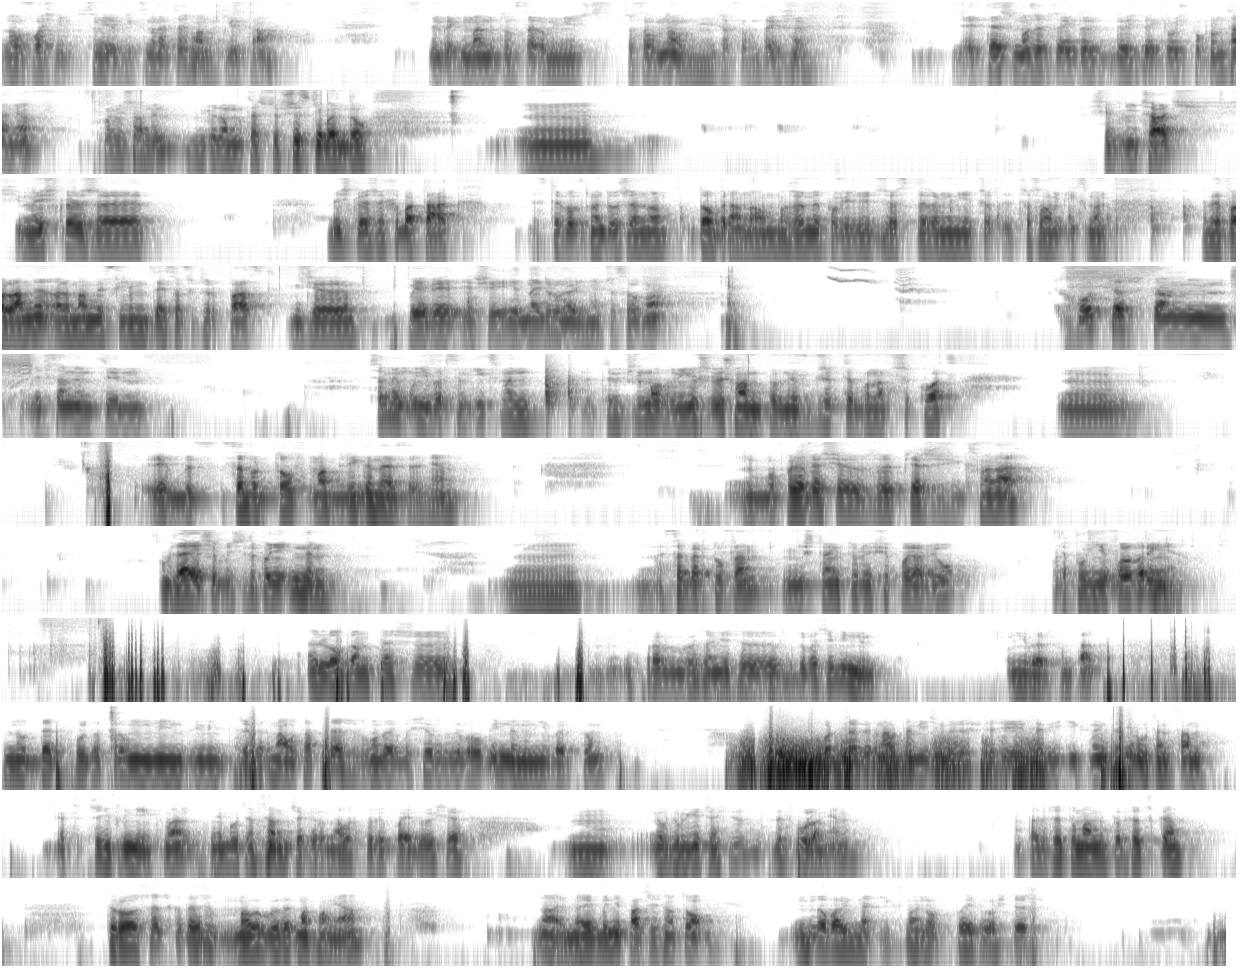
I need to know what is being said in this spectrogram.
no właśnie, w sumie w X-Menach też mamy kilka. Mamy tą starą linię czasową, nową linię czasową, także też może tutaj dojść do jakiegoś poplątania pomieszanym. Nie wiadomo też, czy wszystkie będą. Mm. Się wliczać. Myślę, że myślę, że chyba tak. Z tego względu, że no dobra, no możemy powiedzieć, że sterem nie czasowym X-Men wywalamy, ale mamy film Days of Future Past, gdzie pojawia się jedna i druga linia czasowa. Chociaż w samym, w samym tym w samym uniwersum X-Men tym filmowym już, już mamy pewne zgrzyty, bo na przykład mm, jakby Sebertow ma dwie genezy, nie? Bo pojawia się w pierwszych X-Menach wydaje się być zupełnie innym mm, niż ten, który się pojawił później w Wolverine. Logan też y, sprawił wrażenie, że rozgrywa się w innym uniwersum, tak? No Deadpool za sprawą między innymi Juggernauta też wygląda jakby się rozgrywał w innym uniwersum. Bo Juggernauta mieliśmy już wcześniej serii X-Men, to nie był ten sam znaczy w trzecim filmie X-Men nie był ten sam Juggernaut, który pojawił się mm, w drugiej części Deadpoola, nie? Także tu mamy troszeczkę troszeczkę też małego zagmatwania. No, no jakby nie patrzeć, no to nowa linia X-Menów pojawiła się też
